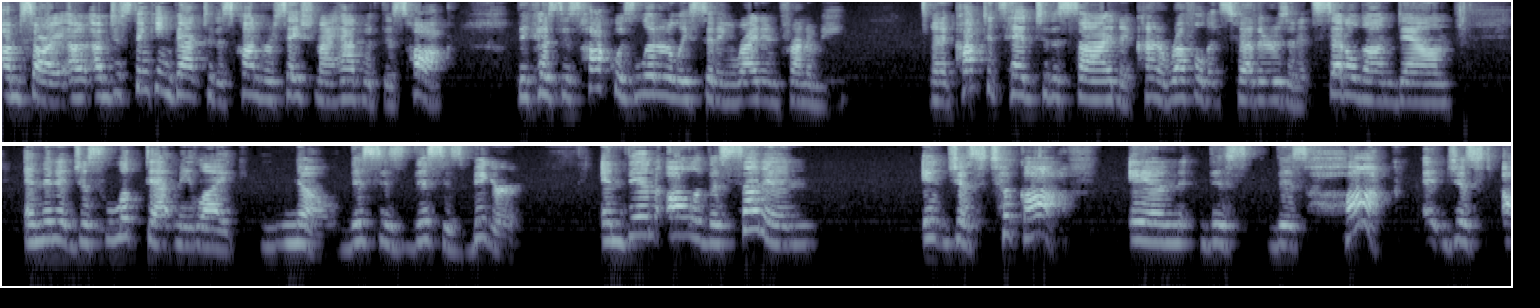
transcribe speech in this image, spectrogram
I'm sorry, I, I'm just thinking back to this conversation I had with this hawk because this hawk was literally sitting right in front of me and it cocked its head to the side and it kind of ruffled its feathers and it settled on down and then it just looked at me like no this is this is bigger. And then all of a sudden it just took off and this this hawk just uh,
